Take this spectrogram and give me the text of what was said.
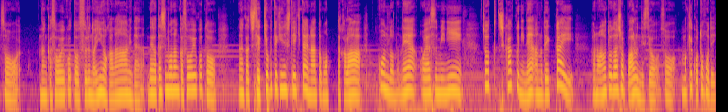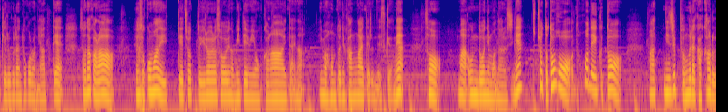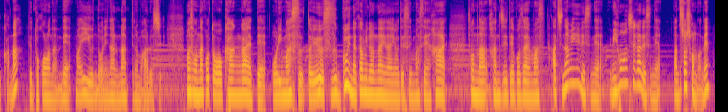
そうなんかそういうことをするのいいのかなみたいなで私もなんかそういうことをなんか積極的にしていきたいなと思ったから今度のねお休みにちょっと近くにねあのでっかいあのアウトドアショップあるんですよ。そう、まあ、結構徒歩で行けるぐらいのところにあって。そうだからいやそこまで行ってちょっといろいろそういうの見てみようかなみたいな今本当に考えてるんですけどね。そう。まあ運動にもなるしね。ちょっと徒歩徒歩で行くとまあ、20分ぐらいかかるかなってところなんで、まあ、いい運動になるなっていうのもあるし、まあ、そんなことを考えておりますというすっごい中身のない内容ですいませんはいそんな感じでございますあちなみにですね見本誌がですねあの書書のね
